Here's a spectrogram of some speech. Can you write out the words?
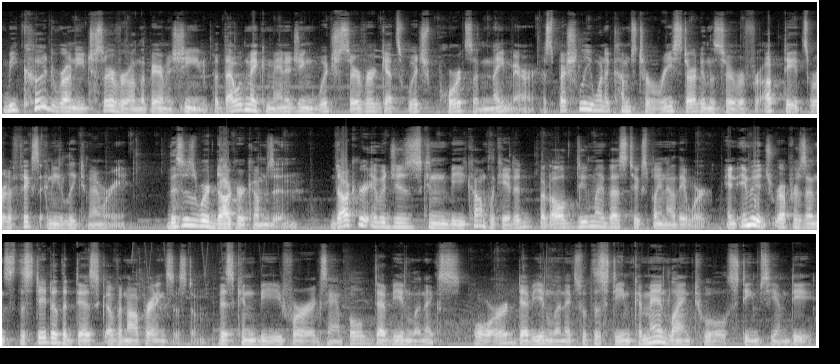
We could run each server on the bare machine, but that would make managing which server gets which ports a nightmare, especially when it comes to restarting the server for updates or to fix any leaked memory. This is where Docker comes in. Docker images can be complicated, but I'll do my best to explain how they work. An image represents the state of the disk of an operating system. This can be, for example, Debian Linux, or Debian Linux with the Steam command line tool SteamCMD.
